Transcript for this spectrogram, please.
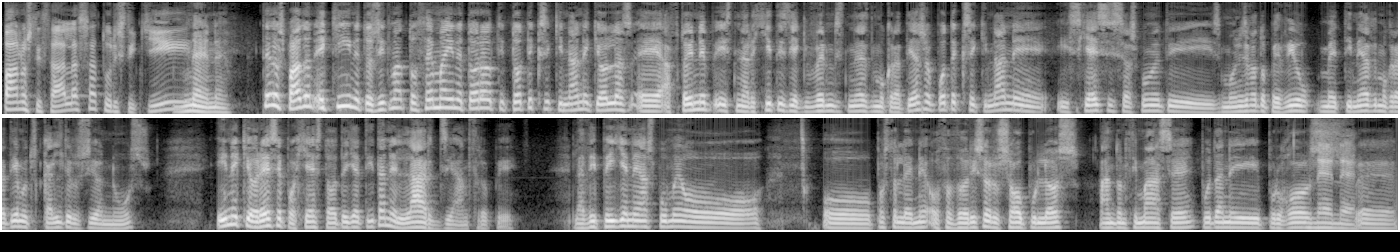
πάνω στη θάλασσα, τουριστική. Ναι, ναι. Τέλος πάντων, εκεί είναι το ζήτημα. Το θέμα είναι τώρα ότι τότε ξεκινάνε και όλα. Ε, αυτό είναι στην αρχή της διακυβέρνησης της Νέας Δημοκρατίας. Οπότε ξεκινάνε οι σχέσεις, ας πούμε, της Μονής Βατοπεδίου με τη Νέα Δημοκρατία με τους καλύτερους Ιωνούς. Είναι και ωραίες εποχές τότε γιατί ήταν large οι άνθρωποι. Δηλαδή πήγαινε, ας πούμε, ο. ο πώς το λένε, ο Θοδωρής ο Ρουσόπουλος, αν τον θυμάσαι, που ήταν υπουργός Ναι, ναι. ε,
